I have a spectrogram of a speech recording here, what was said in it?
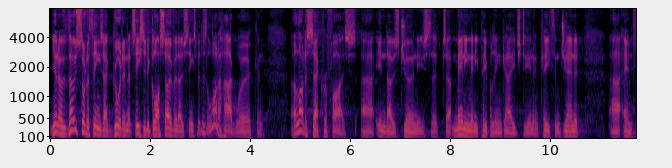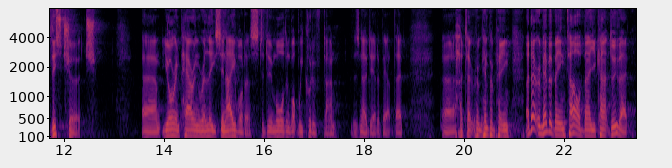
you know, those sort of things are good and it's easy to gloss over those things, but there's a lot of hard work and a lot of sacrifice uh, in those journeys that uh, many, many people engaged in. And Keith and Janet uh, and this church, um, your empowering release enabled us to do more than what we could have done. There's no doubt about that. Uh, I don't remember being, I don't remember being told, no, you can't do that.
